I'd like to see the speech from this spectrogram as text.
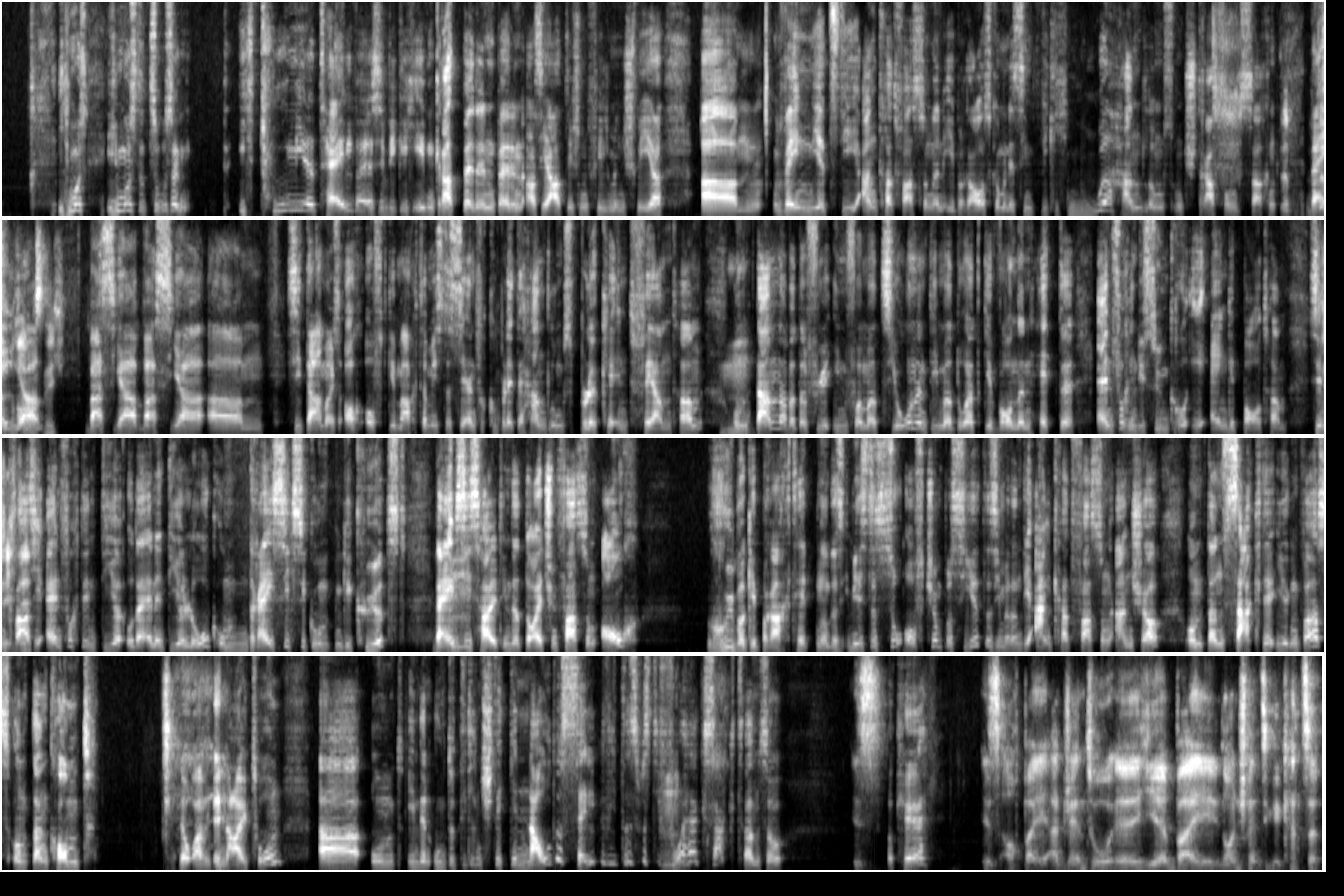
Ich muss, ich muss dazu sagen, ich tue mir teilweise wirklich eben gerade bei den, bei den asiatischen Filmen schwer, ähm, wenn jetzt die Uncut-Fassungen eben rauskommen, es sind wirklich nur Handlungs- und Straffungssachen, Da- weil ja, was ja, was ja ähm, sie damals auch oft gemacht haben, ist, dass sie einfach komplette Handlungsblöcke entfernt haben Mhm. und dann aber dafür Informationen, die man dort gewonnen hätte, einfach in die Synchro eh eingebaut haben. Sie haben Richtig. quasi einfach den Dia oder einen Dialog um 30 Sekunden gekürzt, weil Mhm. sie es halt in der deutschen Fassung auch rübergebracht hätten. Und das, mir ist das so oft schon passiert, dass ich mir dann die Uncut-Fassung anschaue und dann sagt er irgendwas und dann kommt der Originalton. Äh, und in den Untertiteln steht genau dasselbe wie das, was die Mhm. vorher gesagt haben. So, Ist, okay. ist auch bei Argento äh, hier bei Neunschwänzige Katze.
